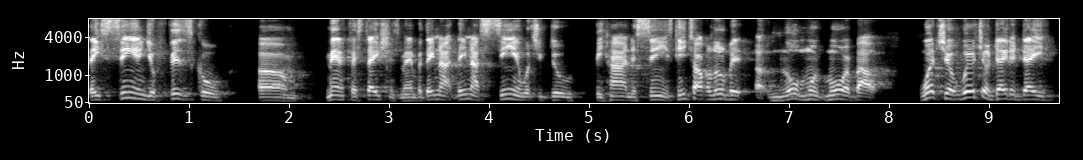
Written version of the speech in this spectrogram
they seeing your physical um manifestations, man, but they not they not seeing what you do behind the scenes. Can you talk a little bit a little more, more about what your what your day-to-day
